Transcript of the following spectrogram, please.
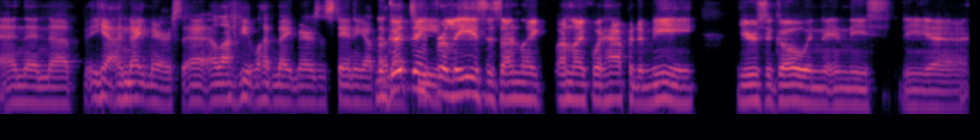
and then yeah, nightmares. A lot of people have nightmares of standing up. The good thing tee. for Lise's is unlike unlike what happened to me years ago in in these the uh,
